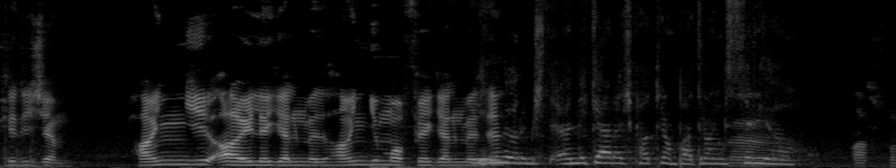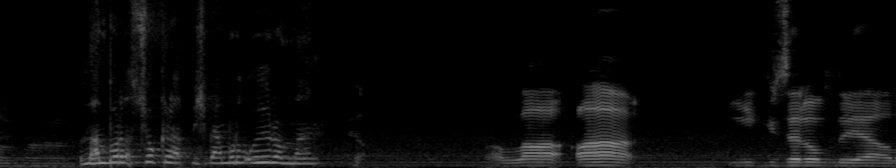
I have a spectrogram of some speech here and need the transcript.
Bir şey diyeceğim. Hangi aile gelmedi? Hangi mafya gelmedi? Bilmiyorum işte öndeki araç patron patron sürüyor. Patron. Ulan burası çok rahatmış ben burada uyurum lan. Allah aa iyi güzel oldu ya.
